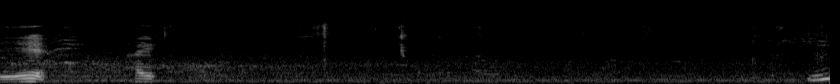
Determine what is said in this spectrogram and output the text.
นี่ไข่อืม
